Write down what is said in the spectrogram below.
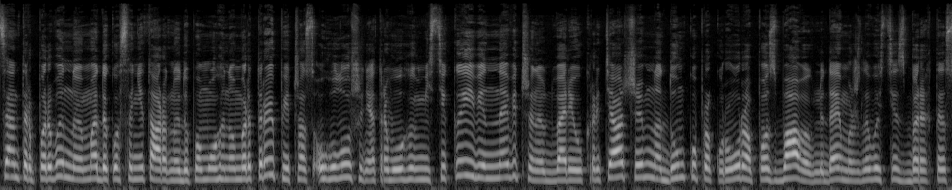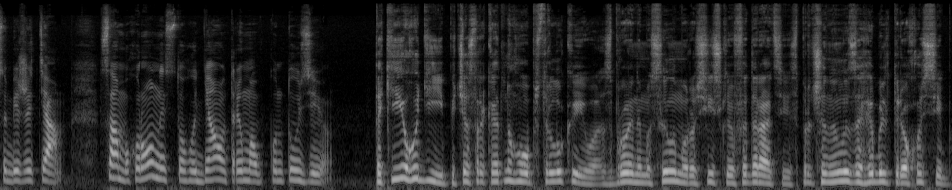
Центр первинної медико-санітарної допомоги номер 3 під час оголошення тривоги в місті Києві не відчинив двері укриття, чим на думку прокурора позбавив людей можливості зберегти собі життя. Сам охоронець того дня отримав контузію. Такі його дії під час ракетного обстрілу Києва збройними силами Російської Федерації спричинили загибель трьох осіб,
